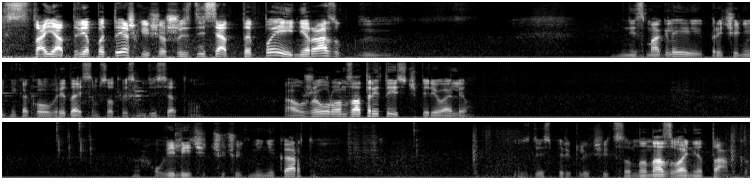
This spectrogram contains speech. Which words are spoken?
стоят две ПТшки, еще 60 ТП и ни разу не смогли причинить никакого вреда 780-му. А уже урон за 3000 перевалил. Увеличить чуть-чуть мини-карту. Здесь переключиться на название танков.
